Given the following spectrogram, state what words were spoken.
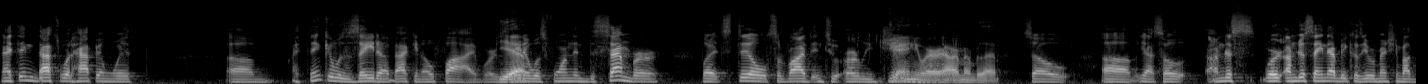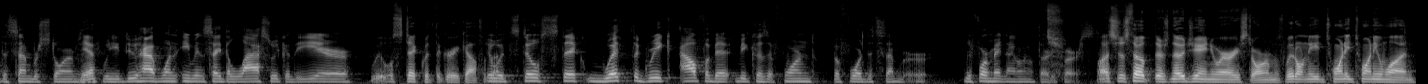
and I think that's what happened with, um, I think it was Zeta back in 05, where Yeah. Zeta was formed in December, but it still survived into early January. January, I remember that. So um, yeah, so I'm just we're, I'm just saying that because you were mentioning about December storms. Yeah. If we do have one, even say the last week of the year, We will stick with the Greek alphabet. it would still stick with the Greek alphabet because it formed before December, before midnight on the 31st. Let's just hope there's no January storms. We don't need 2021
